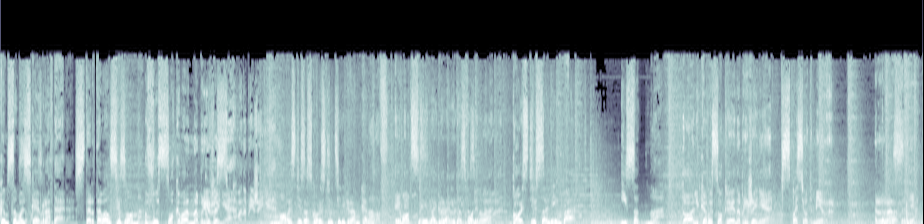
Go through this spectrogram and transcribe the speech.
«Комсомольская правда» стартовал сезон высокого напряжения. Высокого напряжения. Новости со скоростью телеграм-каналов. Эмоции на грани дозволенного. Гости с Олимпа и со дна. Только высокое напряжение спасет мир. Разряд.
